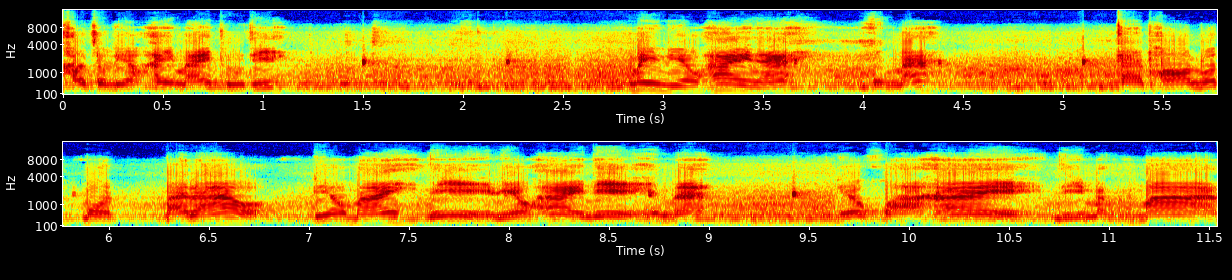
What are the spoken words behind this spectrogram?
เขาจะเลี้ยวให้ไหมดูดิ ไม่เลี้ยวให้นะ เห็นไหมแต่พอรถหมดไปแล้วเลี้ยวไหมนี่เลี้ยวให้นี่เห็นไหมเลี้ยวขวาให้ดีมาก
